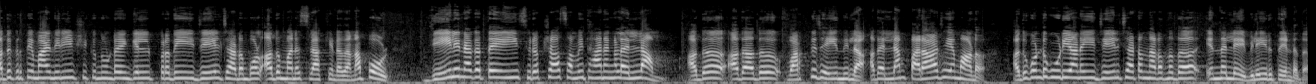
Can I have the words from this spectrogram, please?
അത് കൃത്യമായി നിരീക്ഷിക്കുന്നുണ്ടെങ്കിൽ പ്രതി ജയിൽ ചാടുമ്പോൾ അത് മനസ്സിലാക്കേണ്ടതാണ്. അപ്പോൾ ജയിലിനകത്തെ ഈ സുരക്ഷാ സംവിധാനങ്ങളെല്ലാം അത് അത് അത് വർക്ക് ചെയ്യുന്നില്ല. അതെല്ലാം പരാജയമാണ്. അതുകൊണ്ട് കൂടിയാണ് ഈ ജയിൽ ചാട്ടം നടന്നത് എന്നല്ലേ വിലയിരുത്തേണ്ടത്?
